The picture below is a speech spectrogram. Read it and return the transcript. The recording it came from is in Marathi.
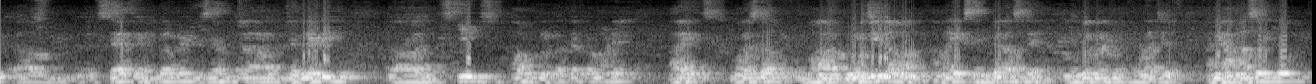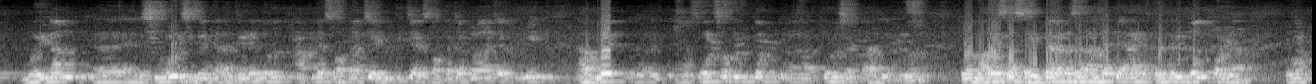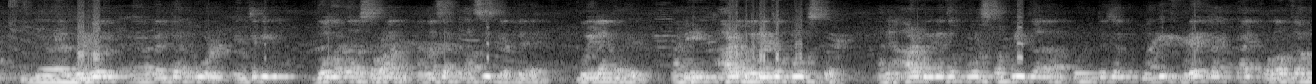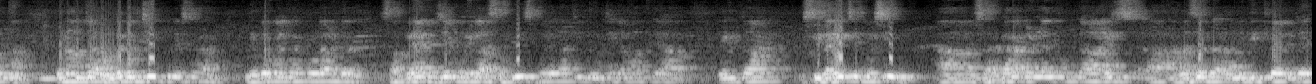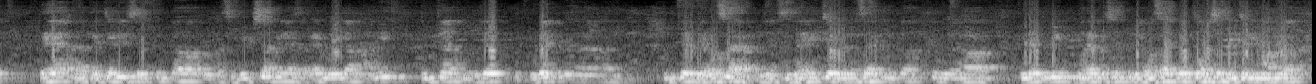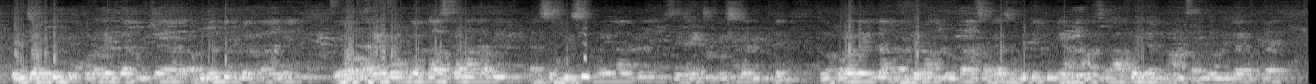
self employment self generating schemes out करता त्या प्रमाणे आयज म्हाका दिसता मा- मोरजी गांवांत हांगा एक सेंटर आसलें लेबर वेलफेअर बोर्डाचे आनी हांगासर लोक महिलांक शिवण शिकयताले जेणे करून आपल्या स्वताचे हिमतीचे स्वताच्या बळाचेर तुम्ही आपले सोर्स ऑफ इन्कम करू शकता. म्हणून म्हाका दिसता सेंटर हांगासर आसले ते आयज खंय तरी बंद पडला. लेबर वेलफेअर बोर्ड तेंच्यांनी दोन हजार सोळा हांगासर क्लासीस घेतलेले महिलां खातीर आनी आठ म्हयन्याचो कोर्स तो आनी आठ म्हयन्याचो कोर्स कंप्लीट जाला पूण तेच्या मागीर फुडें काय कांय फॉलोअप जावंक ना पूण आमच्या ऑनरेबल चीफ मिनिस्टरान लेबर वेलफेअर बोर्डा अंडर सगळ्यात जे महिला सव्वीस महिला जी मोर्जी गांवांतली आहा तांकां सिलाईचे मशीन सरकारा कडल्यान तुमकां आयज हांगासर आमी दितले म्हणजे ते तेच्यानी तुमकां शुभेच्छा दिल्या सगळ्या महिलांक आनी तुमच्या म्हणजे फुडें तुमचे व्यवसाय म्हणजे सिलाईचे व्यवसाय तुमचा पुढे तुम्ही फुडें बऱ्या भशेन व्यवसाय करतो असं त्यांच्यानी मागला त्यांच्यावरती परत एकदा तुमचे अभिनंदन करता आणि जेव्हा कार्यक्रम करता असताना आम्ही सव्वीसशे महिलांक सिलाईची मशीन दितले तेव्हा परत एकदा धन्यवाद तुमचा सगळ्या समितीक तुम्ही हा आपयले मान सन्मान दिल्याबद्दल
